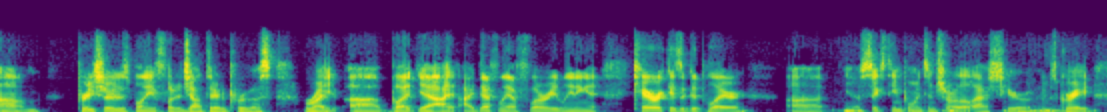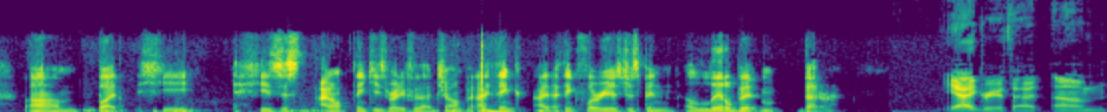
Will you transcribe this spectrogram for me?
Um, pretty sure there's plenty of footage out there to prove us right. Uh, but yeah, I, I, definitely have Fleury leaning it. Carrick is a good player. Uh, you know, 16 points in Charlotte last year. It was great. Um, but he he's just I don't think he's ready for that jump, and I think I, I think Fleury has just been a little bit better. Yeah, I agree with that. Um,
